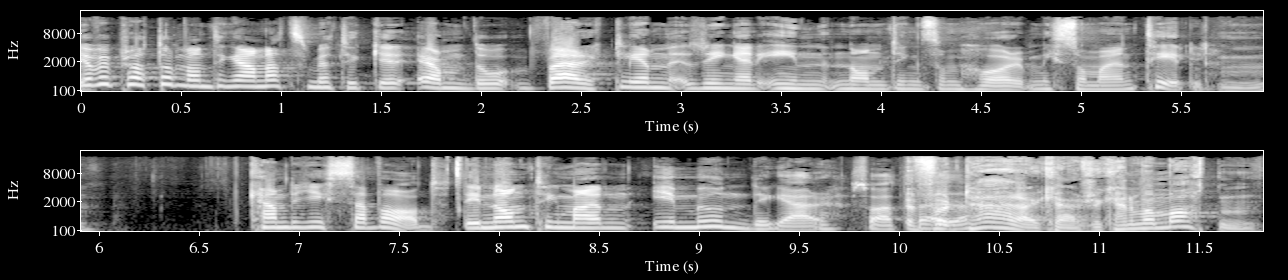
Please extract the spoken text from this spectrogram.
Jag vill prata om någonting annat som jag tycker ändå verkligen ringar in någonting som hör midsommaren till. Mm. Kan du gissa vad? Det är någonting man imundigar, så att säga. Förtärar kanske? Kan det vara maten?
